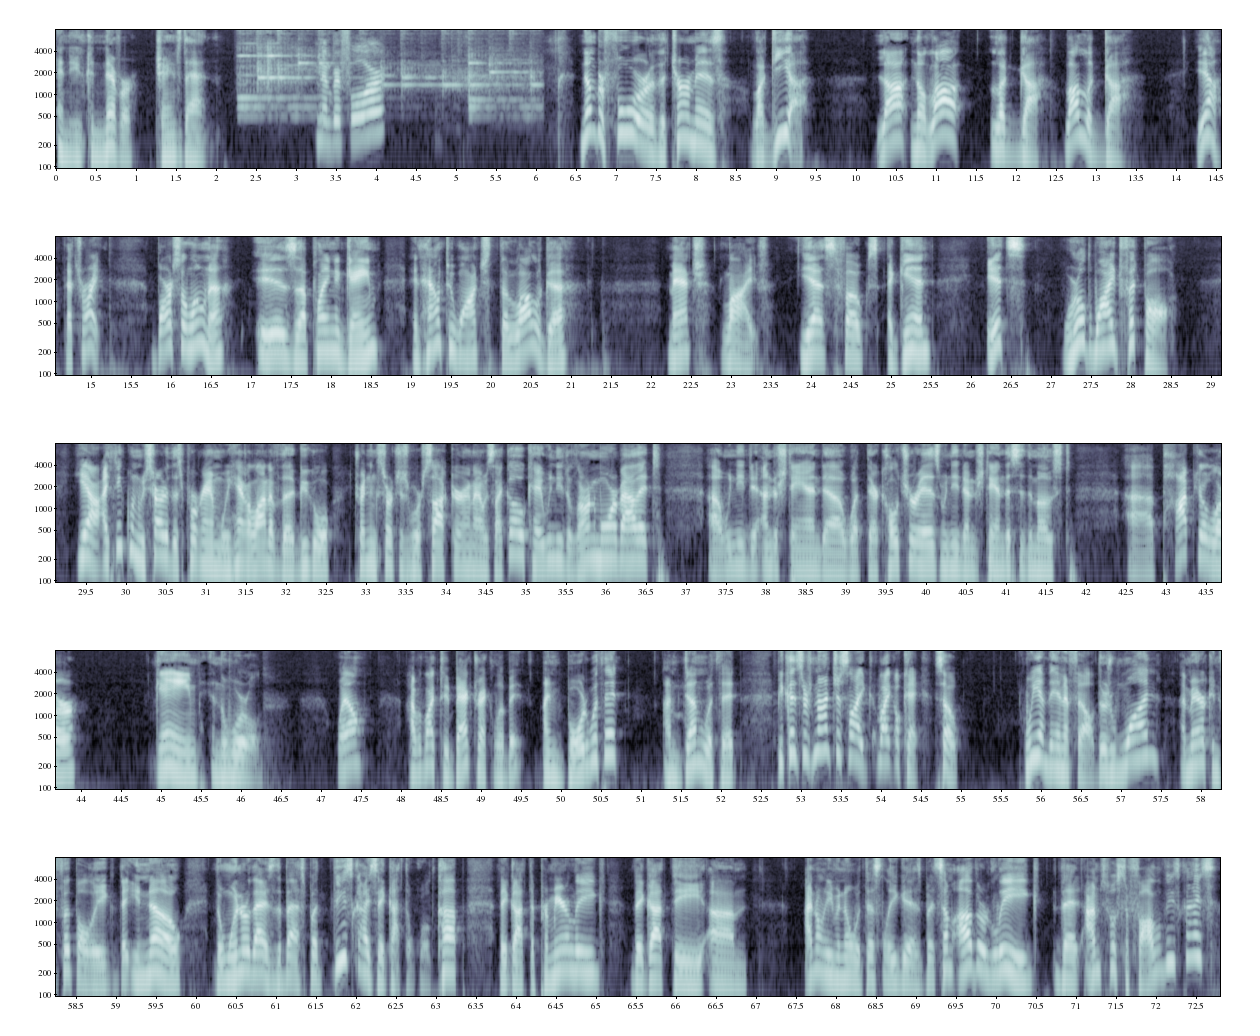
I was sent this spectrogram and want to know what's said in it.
And you can never change that. Number four. Number four, the term is la guia. La, no, la laga. La laga. Yeah, that's right. Barcelona is uh, playing a game and how to watch the La Liga match live. Yes, folks, again, it's worldwide football. Yeah, I think when we started this program, we had a lot of the Google trending searches were soccer, and I was like, oh, okay, we need to learn more about it. Uh, we need to understand uh, what their culture is. We need to understand this is the most uh, popular game in the world. Well, I would like to backtrack a little bit. I'm bored with it. I'm done with it because there's not just like like okay, so we have the NFL. There's one American Football League that you know the winner of that is the best. But these guys, they got the World Cup, they got the Premier League, they got the um, I don't even know what this league is, but some other league that I'm supposed to follow these guys.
